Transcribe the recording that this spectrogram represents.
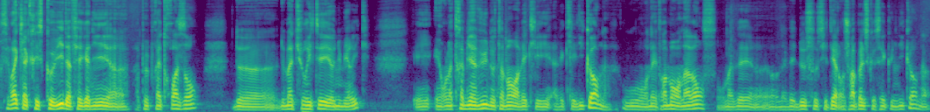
C'est vrai que la crise Covid a fait gagner euh, à peu près trois ans de, maturité euh, numérique. Et, on l'a très bien vu, notamment avec les, avec les licornes, où on est vraiment en avance. On avait, euh, on avait deux sociétés. Alors, je rappelle ce que c'est qu'une licorne. Hein.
